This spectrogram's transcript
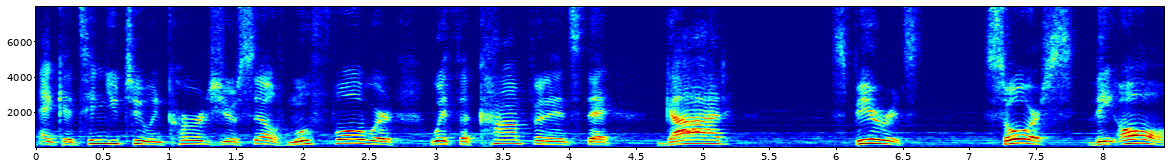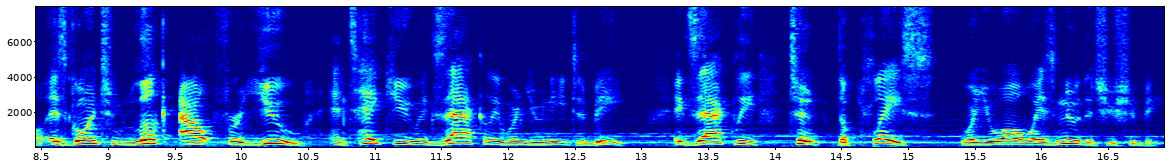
and continue to encourage yourself. Move forward with the confidence that God, spirits, source, the all, is going to look out for you and take you exactly where you need to be exactly to the place where you always knew that you should be.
